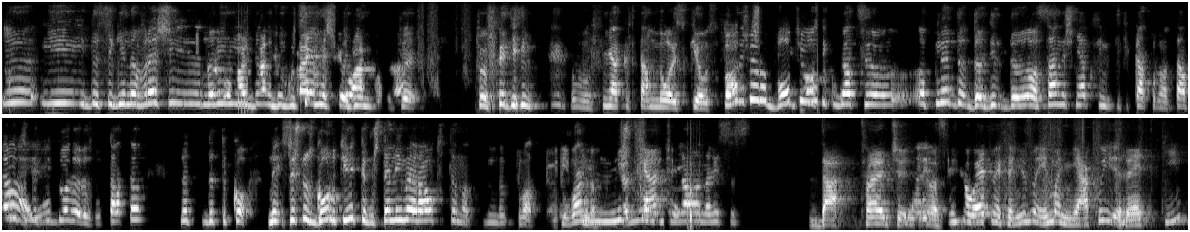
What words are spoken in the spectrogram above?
И, и, и, да си ги навреши, нали, и да, да го севнеш в един, в, в, един, в някакъв там NoSQL storage. Това работи. И после, когато се апне, да, да, да, да асанеш някакъв идентификатор на тази да, да ти дойде резултата, да, да тако. Не, всъщност горотините въобще не има работата на, на това. Това нищо няма нали, с да, това е, че нали? в SQLite механизма има някои редки,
